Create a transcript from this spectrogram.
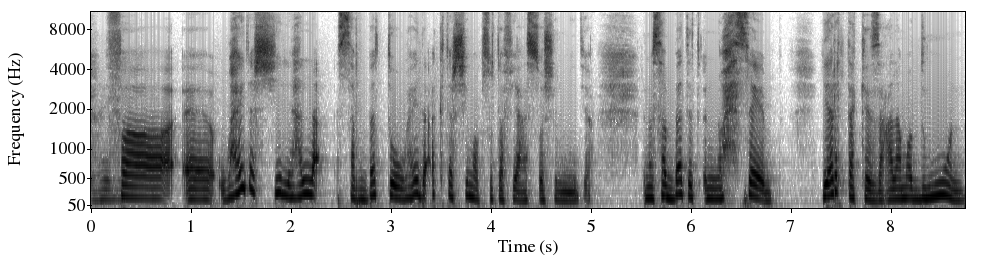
صحيح. ف آه، وهيدا الشيء اللي هلا ثبته وهيدا أكثر شيء مبسوطة فيه على ال social media إنه ثبتت إنه حساب يرتكز على مضمون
